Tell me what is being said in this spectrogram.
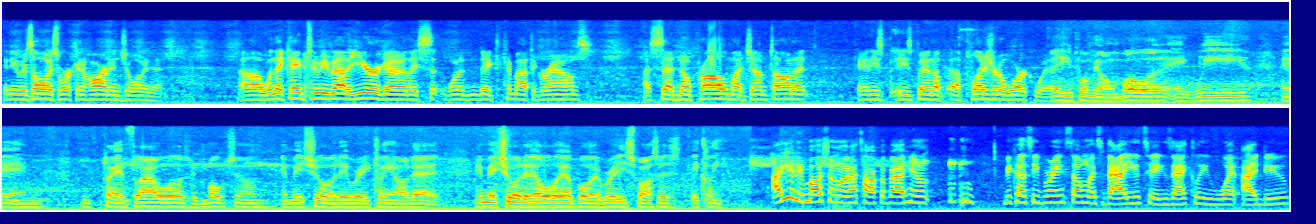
and he was always working hard, enjoying it. Uh, when they came to me about a year ago, they wanted Nick to come out to grounds. I said no problem. I jumped on it, and he's he's been a, a pleasure to work with. He put me on mower and weed and plant flowers and mulch them and make sure they really clean all that and make sure the old airport really spots is clean. I get emotional when I talk about him because he brings so much value to exactly what I do,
